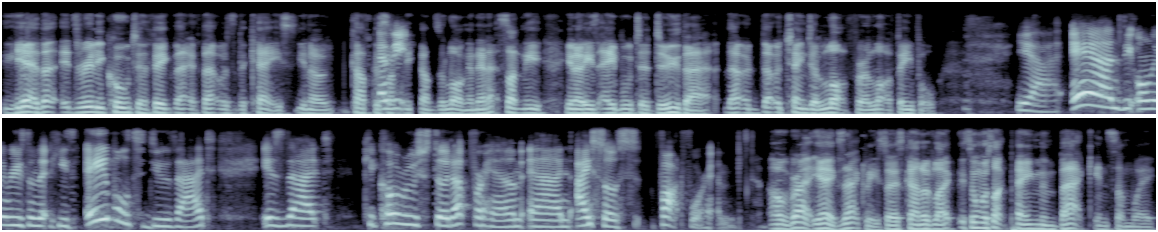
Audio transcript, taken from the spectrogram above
yeah, that it's really cool to think that if that was the case, you know, Kafka And suddenly comes along and then suddenly, you know, he's able to do that. That would that would change a lot for a lot of people. Yeah, and the only reason that he's able to do that is that Kikoru stood up for him and Isos fought for him. Oh right, yeah, exactly. So it's kind of like it's almost like paying them back in some way.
